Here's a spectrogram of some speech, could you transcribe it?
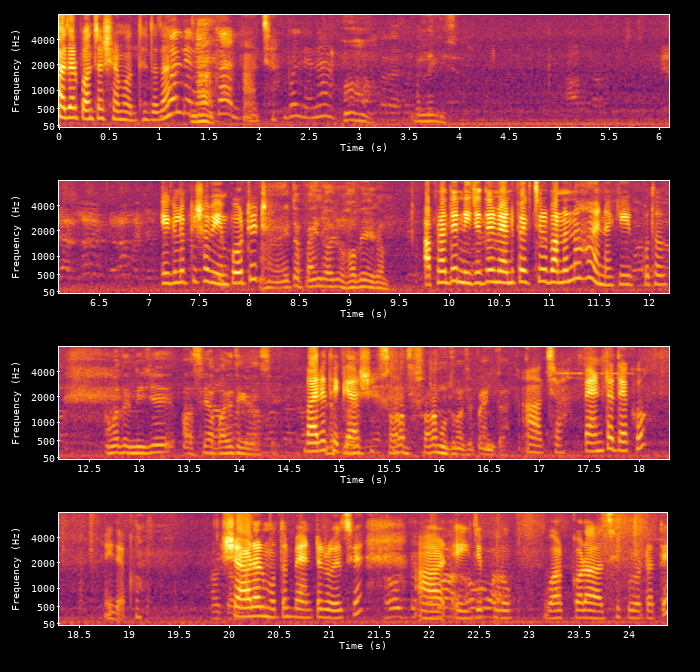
হাজার পঞ্চাশের মধ্যে দাদা। বল দে না হ্যাঁ। কাল। আচ্ছা। বল দে না। হ্যাঁ হ্যাঁ। এগুলো কি সব ইম্পোর্টেড হ্যাঁ এটা প্যান্ট হবে এরকম। আপনাদের নিজেদের ম্যানুফ্যাকচার বানানো হয় নাকি কোথাও? আমাদের নিজে আসে আর বাইরে থেকে আসে। বাইরে থেকে আসে। সারা সারা মতন আছে প্যান্টটা আচ্ছা প্যান্টটা দেখো। এই দেখো। সারার মতন প্যান্টটা রয়েছে। আর এই যে পুরো ওয়ার্ক করা আছে পুরোটাতে।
